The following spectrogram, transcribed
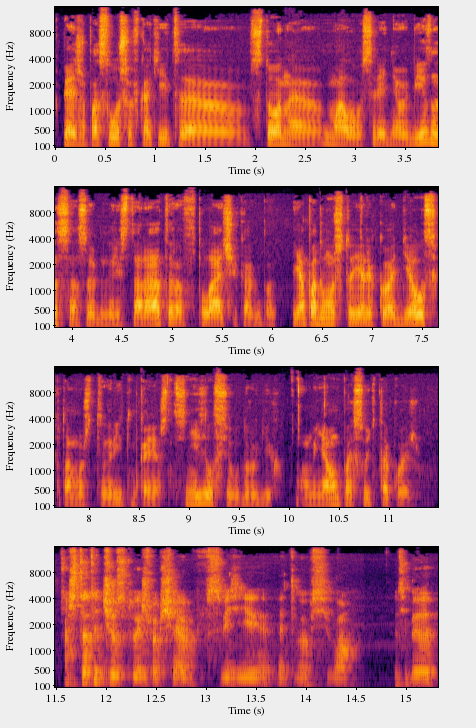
Опять же, послушав какие-то стоны малого среднего бизнеса, особенно рестораторов, плача как бы, я подумал, что я легко отделался, потому что ритм, конечно, снизился у других. У меня он, по сути, такой же. А что ты чувствуешь вообще в связи этого всего? Тебе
